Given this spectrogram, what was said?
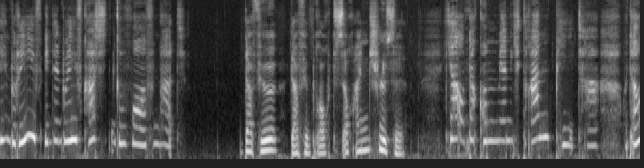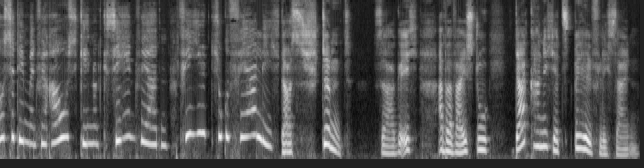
den Brief in den Briefkasten geworfen hat. Dafür, dafür braucht es auch einen Schlüssel. Ja, und da kommen wir nicht dran, Petra. Und außerdem, wenn wir rausgehen und gesehen werden, viel zu gefährlich. Das stimmt, sage ich, aber weißt du, da kann ich jetzt behilflich sein.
